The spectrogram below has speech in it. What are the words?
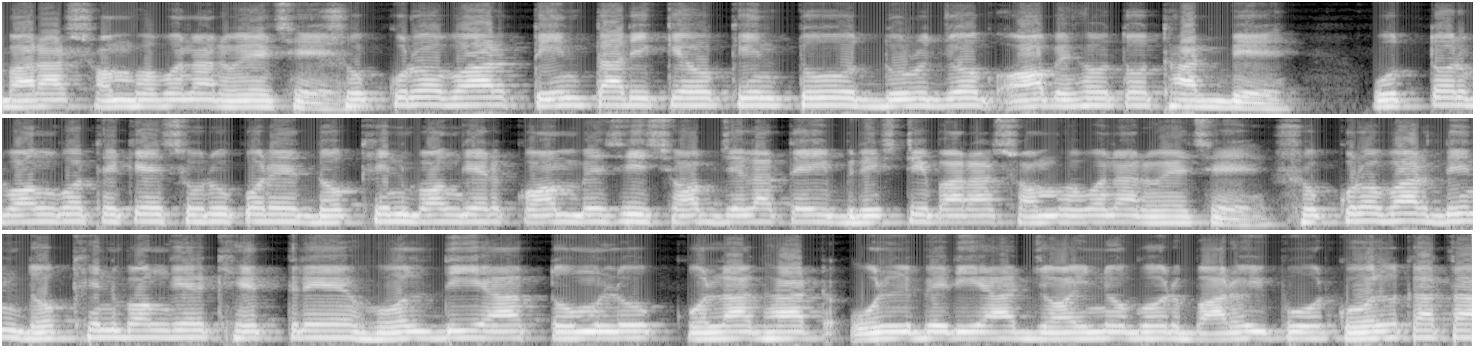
বাড়ার সম্ভাবনা রয়েছে। শুক্রবার তিন তারিখেও কিন্তু দুর্যোগ অব্যাহত থাকবে। উত্তরবঙ্গ থেকে শুরু করে দক্ষিণবঙ্গের কম বেশি সব জেলাতেই বৃষ্টি বাড়ার সম্ভাবনা রয়েছে। শুক্রবার দিন দক্ষিণবঙ্গের ক্ষেত্রে হলদিয়া, তমলুক, কোলাঘাট, উলবেড়িয়া, জয়নগর, বারুইপুর, কলকাতা,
